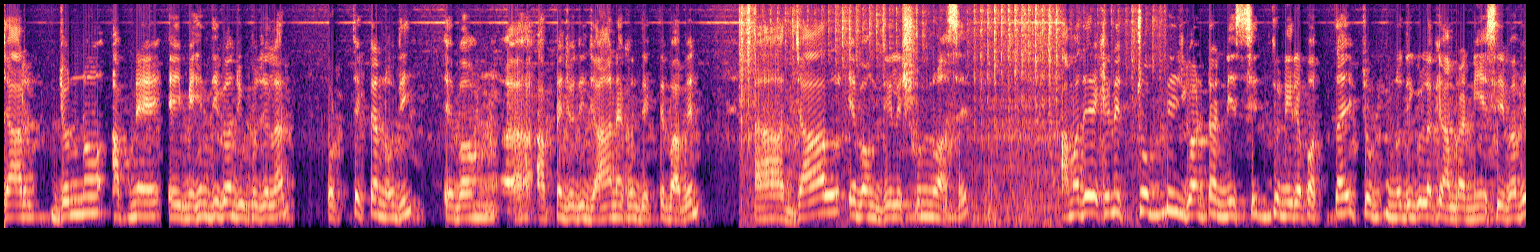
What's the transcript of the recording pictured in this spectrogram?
যার জন্য আপনি এই মেহেন্দিগঞ্জ উপজেলার প্রত্যেকটা নদী এবং আপনি যদি যান এখন দেখতে পাবেন জাল এবং জেলে শূন্য আছে। আমাদের এখানে চব্বিশ ঘণ্টা নিশ্চিত নিরাপত্তায় নদীগুলোকে আমরা নিয়েছি এভাবে।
